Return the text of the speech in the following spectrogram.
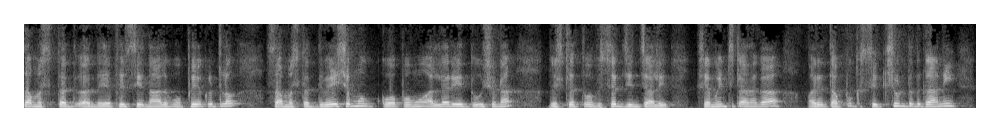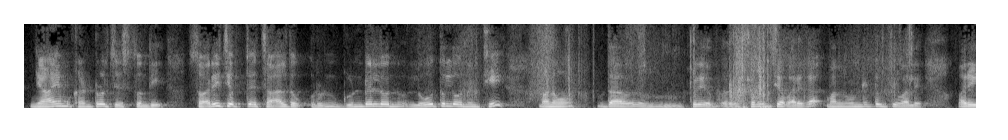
సమస్త ఎఫ్ఎస్సి నాలుగు ముప్పై ఒకటిలో సమస్త ద్వేషము కోపము అల్లరి దూషణ దుష్టత్వం విసర్జించాలి. క్షమించటనగా మరి తప్పుకు శిక్ష ఉంటుంది కానీ న్యాయం కంట్రోల్ చేస్తుంది. సారీ చెప్తే చాలదు. గుండెల్లో లోతుల్లో నుంచి మనం ద ప్రే- మనం ఉండటం చేయాలి మరి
